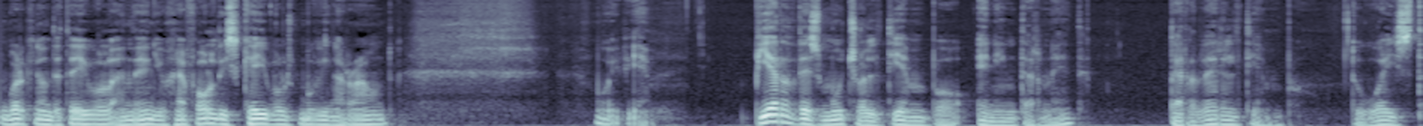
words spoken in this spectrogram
working on the table and then you have all these cables moving around. Muy bien. ¿Pierdes mucho el tiempo en Internet? Perder el tiempo. To waste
